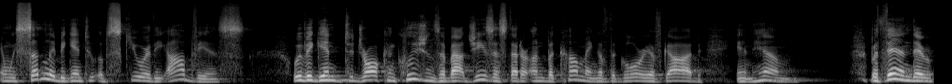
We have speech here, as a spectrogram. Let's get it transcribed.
and we suddenly begin to obscure the obvious, we begin to draw conclusions about Jesus that are unbecoming of the glory of God in him. But then their,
